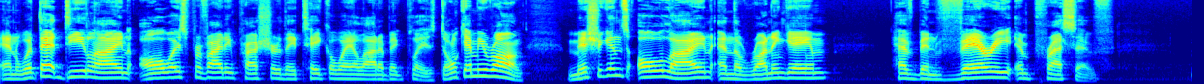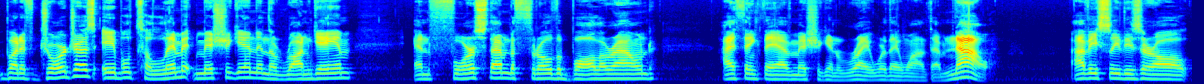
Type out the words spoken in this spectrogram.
And with that D line always providing pressure, they take away a lot of big plays. Don't get me wrong, Michigan's O line and the running game have been very impressive. But if Georgia is able to limit Michigan in the run game and force them to throw the ball around, I think they have Michigan right where they want them. Now, obviously these are all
